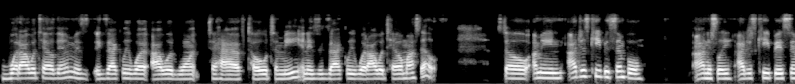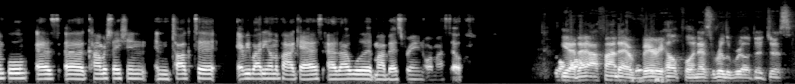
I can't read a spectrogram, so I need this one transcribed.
what i would tell them is exactly what i would want to have told to me and is exactly what i would tell myself so i mean i just keep it simple honestly. I just keep it simple as a conversation and talk to everybody on the podcast as I would my best friend or myself. Yeah, that I find that very helpful, and that's really real to just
